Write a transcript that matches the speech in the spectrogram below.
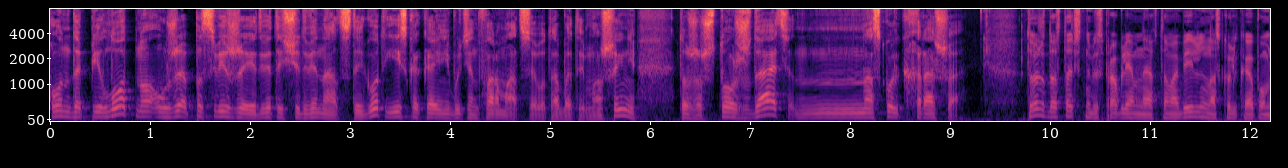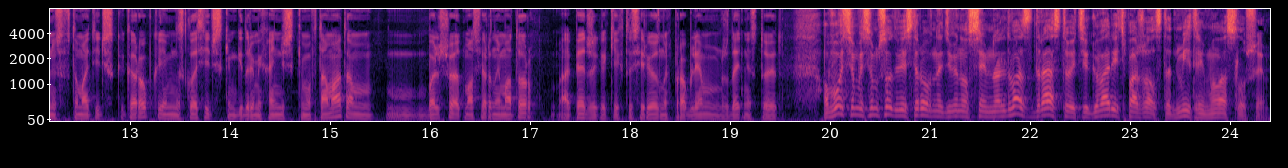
Honda Pilot, но уже посвежее, 2012 год. Есть какая-нибудь информация вот об этой машине? Тоже что ждать, насколько хороша? Тоже достаточно беспроблемный автомобиль, насколько я помню, с автоматической коробкой, именно с классическим гидромеханическим автоматом. Большой атмосферный мотор. Опять же, каких-то серьезных проблем ждать не стоит. 8 800 200 ровно 9702. Здравствуйте. Говорите, пожалуйста. Дмитрий, мы вас слушаем.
